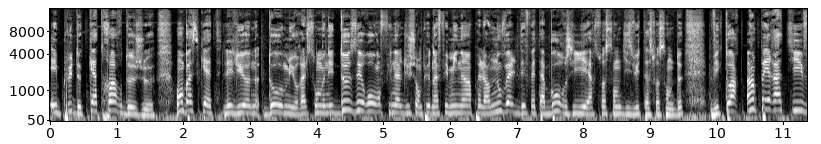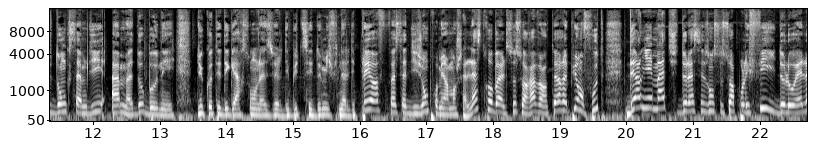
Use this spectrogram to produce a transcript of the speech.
et plus de 4 heures de jeu. En basket, les Lyonnes dos au mur. Elles sont menées 2-0 en finale du championnat féminin après leur nouvelle défaite à Bourges hier 78 à 62. Victoire impérative donc samedi à Mado Bonnet. Du côté des garçons, l'Asvel débute ses demi-finales des playoffs face à Dijon. Première manche à l'Astrobal ce soir à 20h. Et puis en foot, dernier match de la saison ce soir pour les filles de l'OL.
